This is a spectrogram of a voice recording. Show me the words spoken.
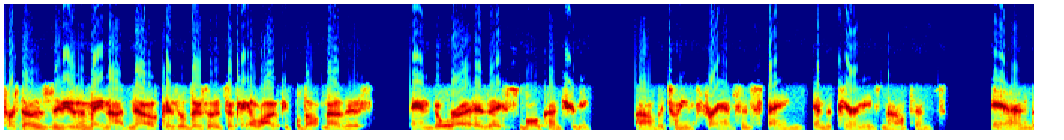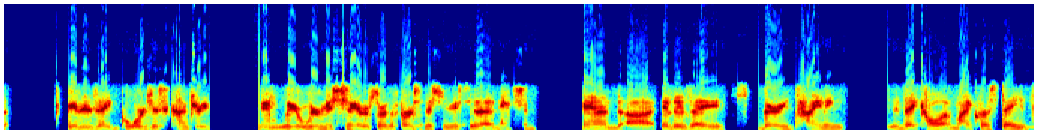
For those of you who may not know, because it's okay, a lot of people don't know this. Andorra is a small country uh, between France and Spain in the Pyrenees Mountains, and It is a gorgeous country. And we're, we're missionaries. We're the first missionaries to that nation. And uh, it is a very tiny, they call it microstates.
